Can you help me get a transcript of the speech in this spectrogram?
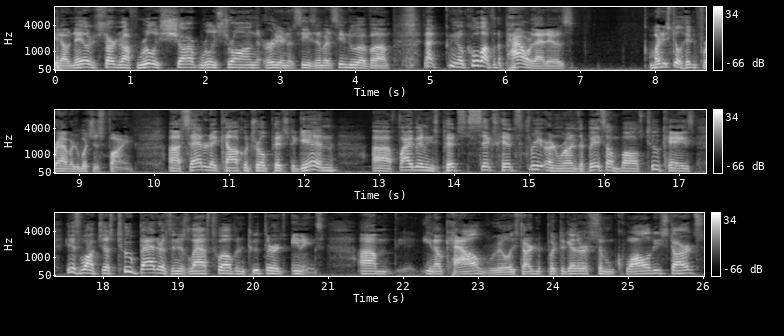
you know, Naylor started off really sharp, really strong earlier in the season, but it seemed to have uh, not, you know, cooled off with the power that is. But he's still hitting for average, which is fine. Uh, Saturday, Cal Quantrill pitched again. Uh, five innings pitched, six hits, three earned runs, a base on balls, two Ks. He just walked just two batters in his last 12 and two thirds innings. Um, you know, Cal really starting to put together some quality starts,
